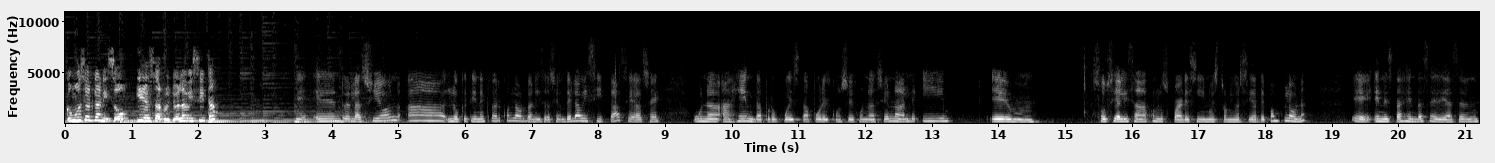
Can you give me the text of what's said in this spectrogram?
¿Cómo se organizó y desarrolló la visita? Bien, en relación a lo que tiene que ver con la organización de la visita, se hace una agenda propuesta por el Consejo Nacional y em, socializada con los pares y nuestra Universidad de Pamplona. Eh, en esta agenda se hacen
